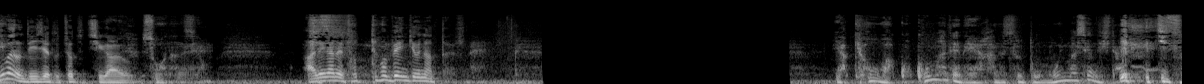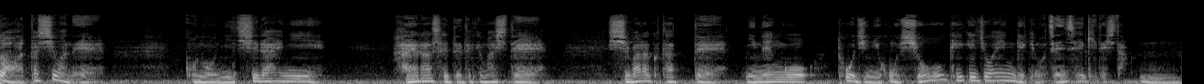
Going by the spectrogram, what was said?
今の DJ とちょっと違う。そうなんですよ。あれがねとっても勉強になったですね。いや今日はここまでね話すると思いませんでした。実は私はねこの日大に入らせていただきましてしばらく経って2年後当時日本小劇場演劇の全盛期でした、うん、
